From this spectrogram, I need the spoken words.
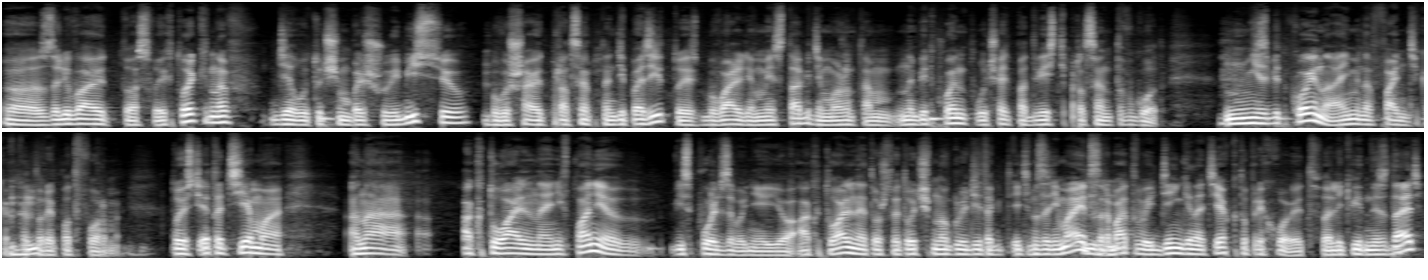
заливают туда своих токенов, делают очень большую эмиссию, повышают процент на депозит, то есть бывали места, где можно там на биткоин получать по 200% в год. Ну, не с биткоина, а именно в фантиках, которые платформы. То есть эта тема, она актуальная не в плане использования ее, а актуальная то, что это очень много людей этим занимается, зарабатывает деньги на тех, кто приходит ликвидность сдать,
